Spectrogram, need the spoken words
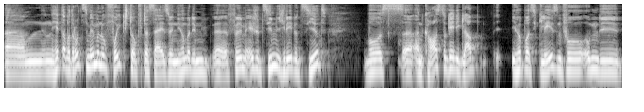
ähm, hätte aber trotzdem immer noch vollgestopfter sein sollen. Die haben den äh, Film eh schon ziemlich reduziert, was äh, an Cast angeht. Ich glaube, ich habe was gelesen von um die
